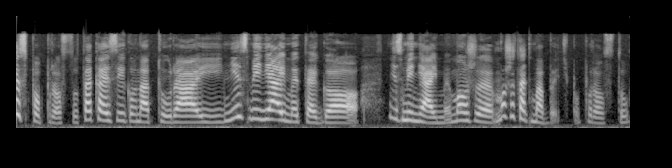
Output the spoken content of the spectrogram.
jest po prostu, taka jest jego natura i nie zmieniajmy tego, nie zmieniajmy, może, może tak ma być po prostu.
